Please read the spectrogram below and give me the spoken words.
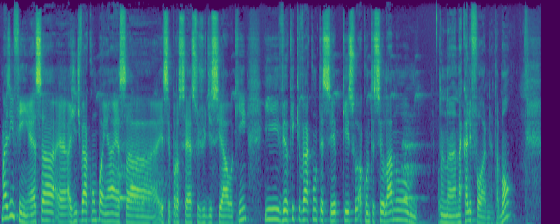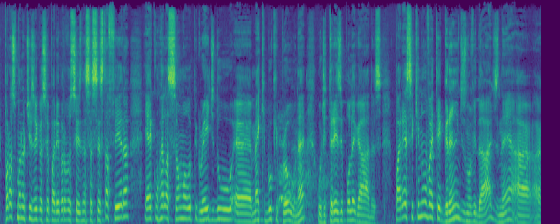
Mas enfim, essa, é, a gente vai acompanhar essa, esse processo judicial aqui e ver o que, que vai acontecer, porque isso aconteceu lá no, na, na Califórnia, tá bom? Próxima notícia que eu separei para vocês nessa sexta-feira é com relação ao upgrade do é, MacBook Pro, né? O de 13 polegadas. Parece que não vai ter grandes novidades, né? A, a,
